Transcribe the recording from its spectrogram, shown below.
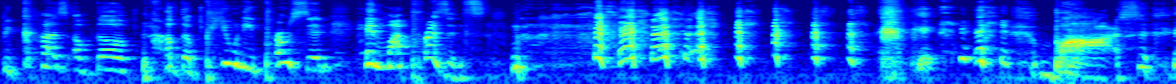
because of the of the puny person in my presence. Bars.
